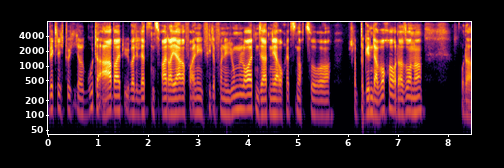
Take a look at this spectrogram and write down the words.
wirklich durch ihre gute Arbeit über die letzten zwei, drei Jahre, vor allen Dingen viele von den jungen Leuten, sie hatten ja auch jetzt noch zu, ich glaube, Beginn der Woche oder so, ne? Oder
